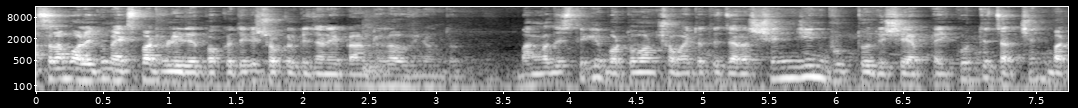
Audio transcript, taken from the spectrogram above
আসসালামু আলাইকুম এক্সপার্ট হলিডের পক্ষ থেকে সকলকে জানাই প্রাণ ঢালা অভিনন্দন। বাংলাদেশ থেকে বর্তমান সময়টাতে যারা সেনজিনভুক্ত দেশে অ্যাপ্লাই করতে চাচ্ছেন বাট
